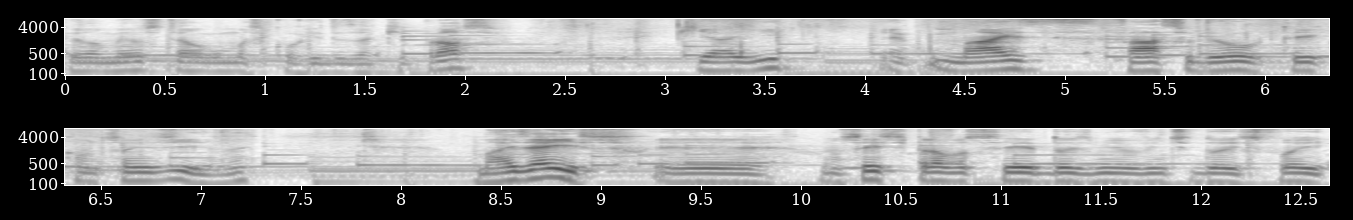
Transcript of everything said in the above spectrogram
pelo menos tem algumas corridas aqui próximo, que aí é mais fácil de eu ter condições de ir, né? Mas é isso. É, não sei se para você 2022 foi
